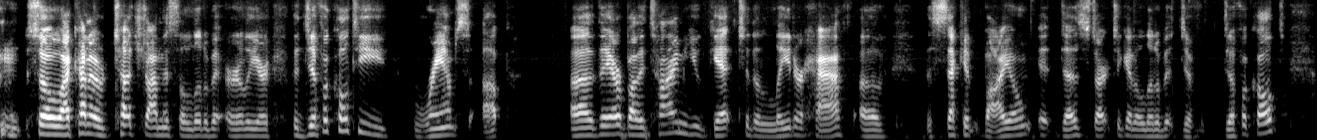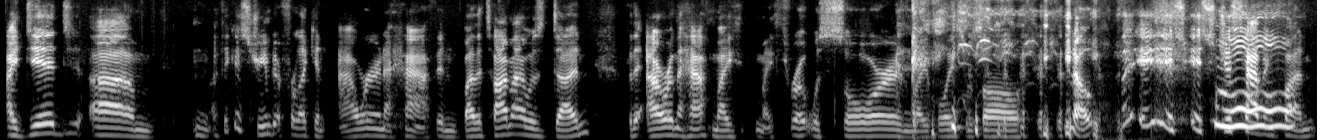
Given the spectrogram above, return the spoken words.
so I kind of touched on this a little bit earlier. The difficulty ramps up uh, there. By the time you get to the later half of the second biome, it does start to get a little bit diff- difficult. I did, um, I think I streamed it for like an hour and a half, and by the time I was done for the hour and a half, my my throat was sore and my voice was all, you know, it's it's just having fun.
